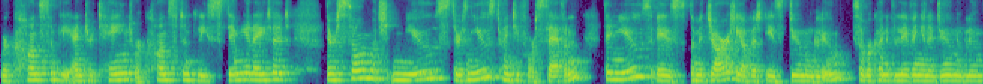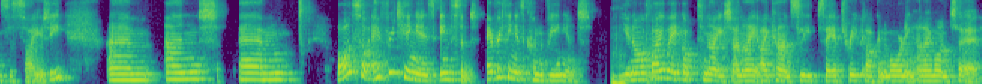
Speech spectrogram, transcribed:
We're constantly entertained, we're constantly stimulated. There's so much news, there's news 24 7. The news is the majority of it is doom and gloom. So we're kind of living in a doom and gloom society. Um, and um, also everything is instant everything is convenient Mm-hmm. You know, if I wake up tonight and I, I can't sleep, say at three o'clock in the morning, and I want to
